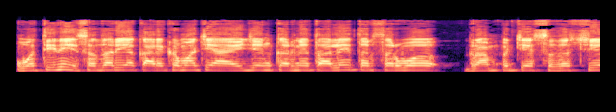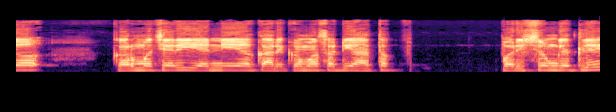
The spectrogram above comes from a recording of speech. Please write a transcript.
वतीने सदर या कार्यक्रमाचे आयोजन करण्यात आले. तर सर्व ग्रामपंचायत सदस्य कर्मचारी यांनी या कार्यक्रमासाठी अथक परिश्रम घेतले.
